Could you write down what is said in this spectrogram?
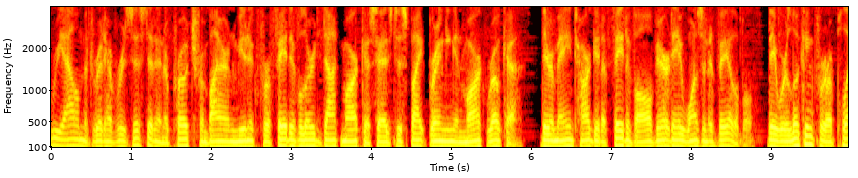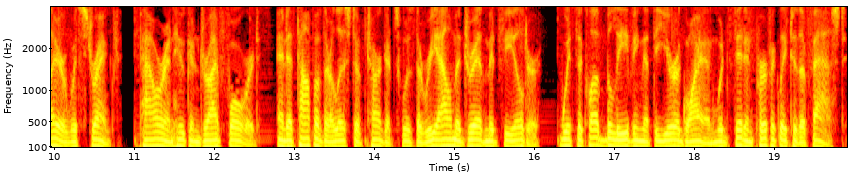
Real Madrid have resisted an approach from Bayern Munich for Fede Valverde. Marca says despite bringing in Marc Roca, their main target of Fede Valverde wasn't available. They were looking for a player with strength, power and who can drive forward, and at top of their list of targets was the Real Madrid midfielder, with the club believing that the Uruguayan would fit in perfectly to the fast,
